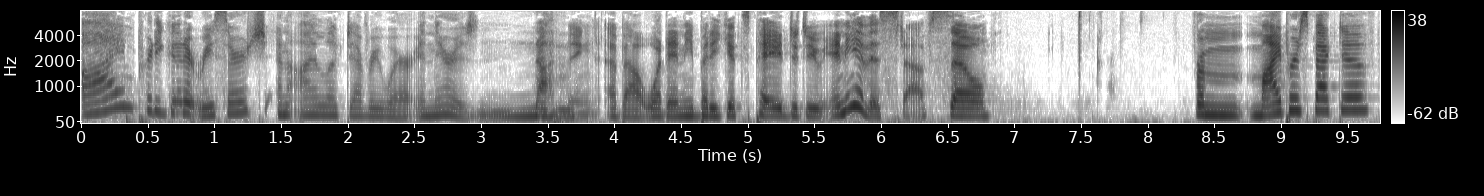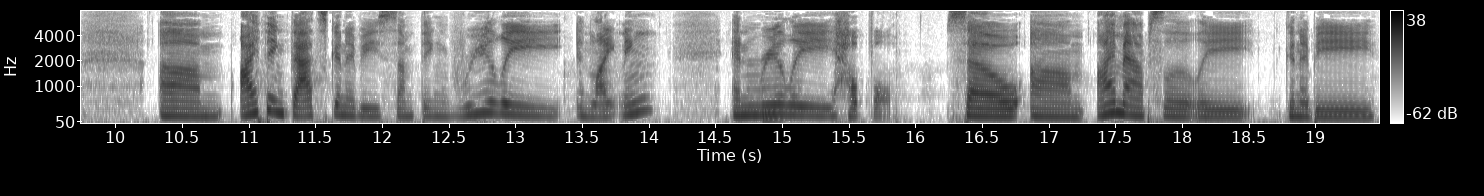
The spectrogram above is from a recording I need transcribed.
I'm pretty good at research and I looked everywhere and there is nothing mm-hmm. about what anybody gets paid to do any of this stuff. So from my perspective, um, I think that's going to be something really enlightening and mm. really helpful. So um, I'm absolutely going to be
